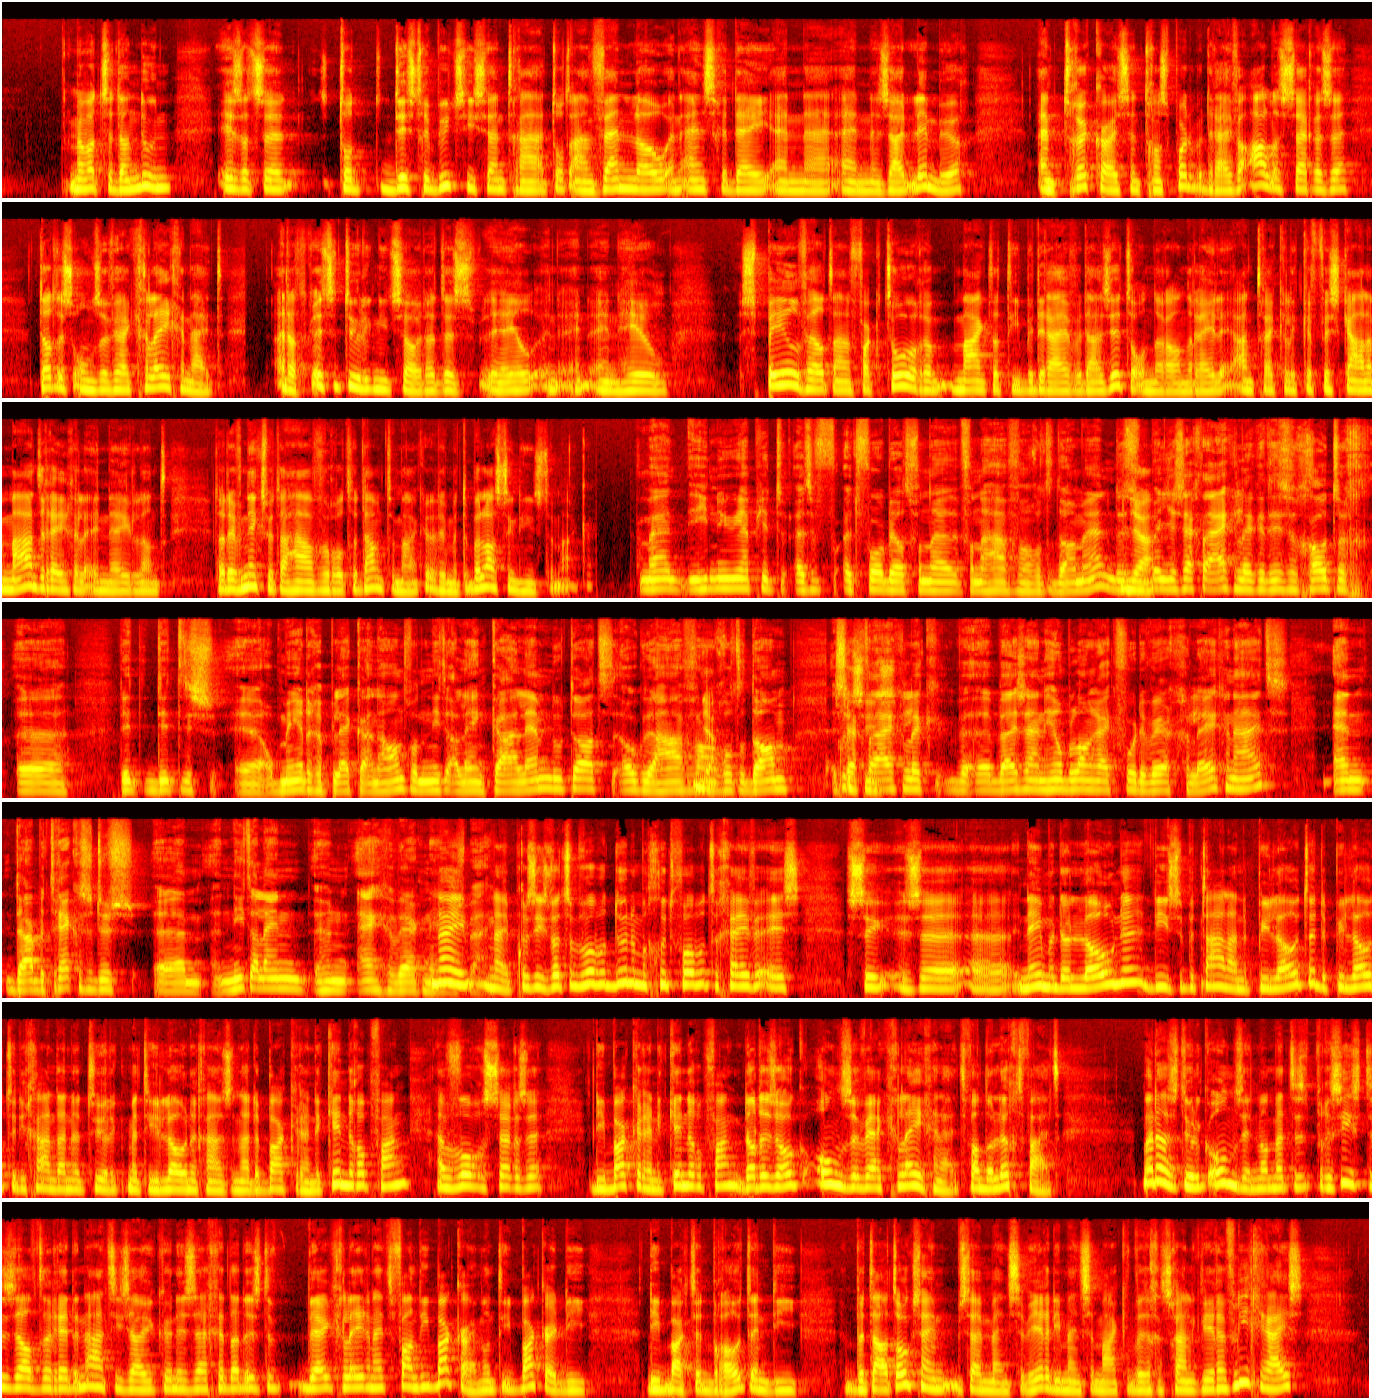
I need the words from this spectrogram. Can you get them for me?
Maar wat ze dan doen, is dat ze tot distributiecentra, tot aan Venlo en Enschede en, uh, en Zuid-Limburg... en truckers en transportbedrijven, alles zeggen ze... dat is onze werkgelegenheid. En dat is natuurlijk niet zo. Dat is heel, een, een, een heel speelveld aan factoren maakt dat die bedrijven daar zitten. Onder andere hele aantrekkelijke fiscale maatregelen in Nederland. Dat heeft niks met de haven Rotterdam te maken. Dat heeft met de Belastingdienst te maken. Maar die, nu heb je het, het, het, voorbeeld van de, van de haven van Rotterdam. Hè? Dus ja. je zegt eigenlijk, het is een groter... Uh, dit, dit is uh, op meerdere plekken aan de hand. Want niet alleen KLM doet dat. Ook de haven van ja. Rotterdam Precies. zegt eigenlijk... wij zijn heel belangrijk voor de werkgelegenheid. En daar betrekken ze dus um, niet alleen hun eigen werknemers nee, bij. Nee, precies. Wat ze bijvoorbeeld doen, om een goed voorbeeld te geven... is ze, ze uh, nemen de lonen die ze betalen aan de piloten. De piloten die gaan daar natuurlijk met die lonen... gaan ze naar de bakker en de kinderopvang. En vervolgens zeggen ze... die bakker en die kinderopvang... dat is ook onze werkgelegenheid van de luchtvaart. Maar dat is natuurlijk onzin, want met precies dezelfde redenatie zou je kunnen zeggen... dat is de werkgelegenheid van die bakker. Want die bakker die, die bakt het brood en die betaalt ook zijn, zijn mensen weer. Die mensen maken waarschijnlijk weer een vliegreis.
